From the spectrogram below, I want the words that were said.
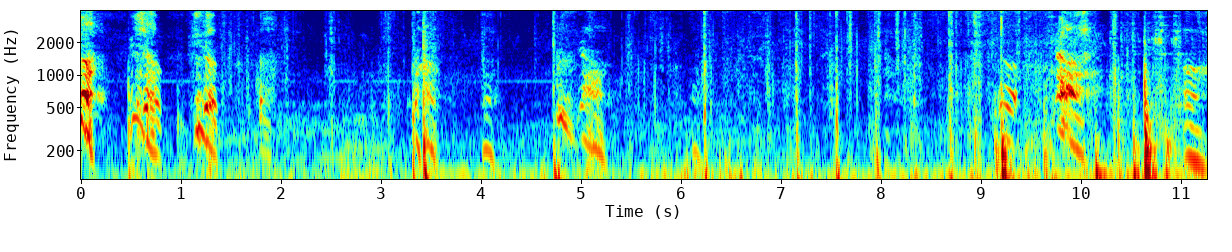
ah, ah, ah, ah,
